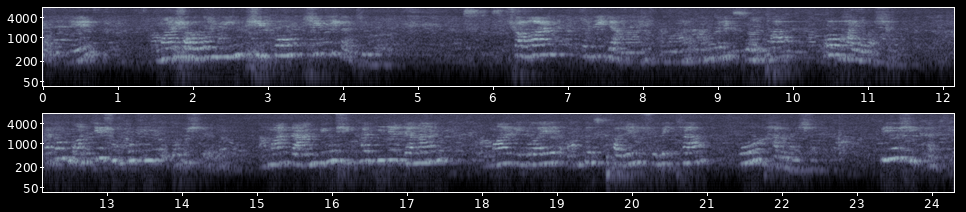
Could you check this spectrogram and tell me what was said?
কলেজের আমার সহকর্মী, শিক্ষক শিক্ষিকাবৃন্দ সবার প্রতি জানাই আমার আন্তরিক শ্রদ্ধা ও ভালোবাসা এবং মঞ্চের সম্মুখীন অবশ্য আমার প্রাণপ্রিয় শিক্ষার্থীদের জানান আমার হৃদয়ের অন্তঃস্থলের শুভেচ্ছা ও ভালোবাসা। প্রিয় শিক্ষার্থী,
